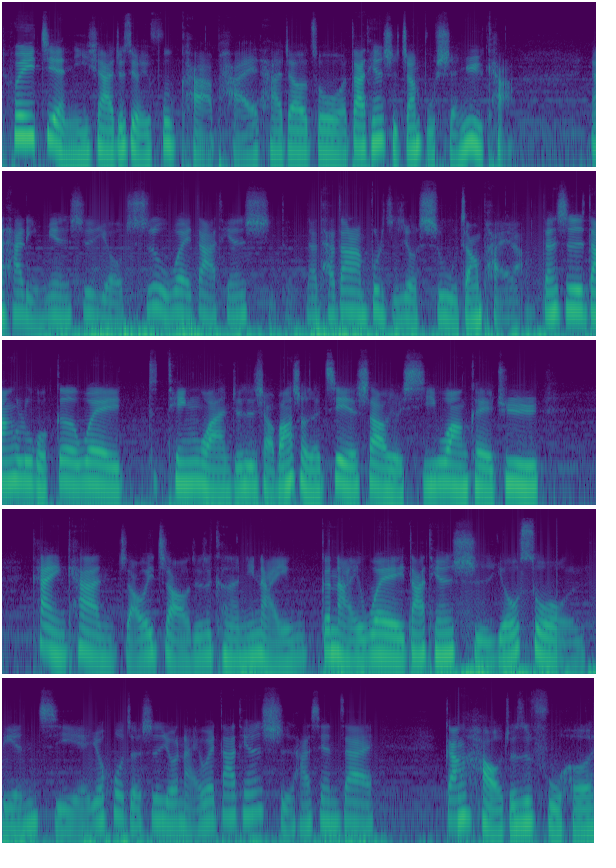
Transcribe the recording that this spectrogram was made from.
推荐一下，就是有一副卡牌，它叫做大天使占卜神谕卡。那它里面是有十五位大天使的，那它当然不只有十五张牌啦。但是当如果各位听完就是小帮手的介绍，有希望可以去。看一看，找一找，就是可能你哪一跟哪一位大天使有所连结，又或者是有哪一位大天使，他现在刚好就是符合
